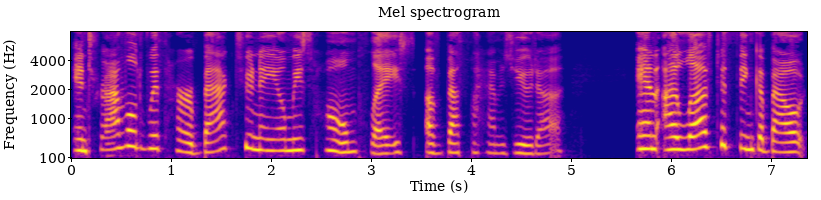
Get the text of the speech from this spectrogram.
and traveled with her back to Naomi's home place of Bethlehem, Judah. And I love to think about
